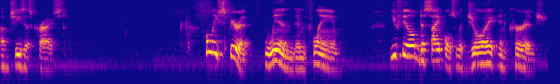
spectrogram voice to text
of Jesus Christ. Holy Spirit, wind and flame, you filled disciples with joy and courage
